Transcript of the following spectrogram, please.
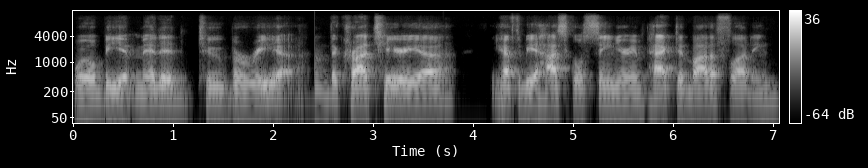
will be admitted to Berea. Um, the criteria you have to be a high school senior impacted by the flooding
